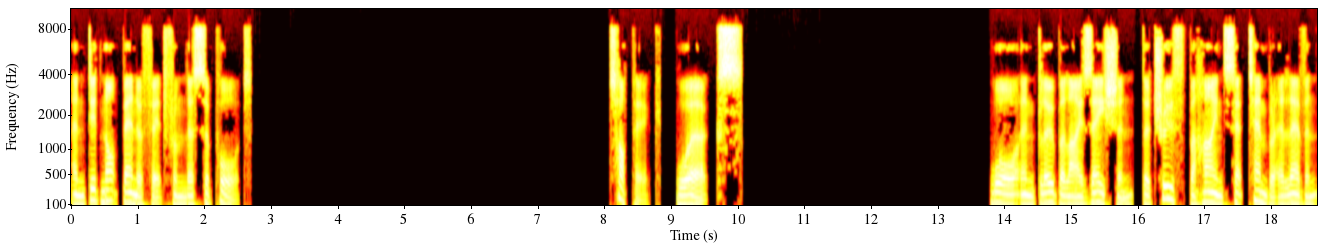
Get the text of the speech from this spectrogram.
and did not benefit from their support. Works War and Globalization, The Truth Behind September 11,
